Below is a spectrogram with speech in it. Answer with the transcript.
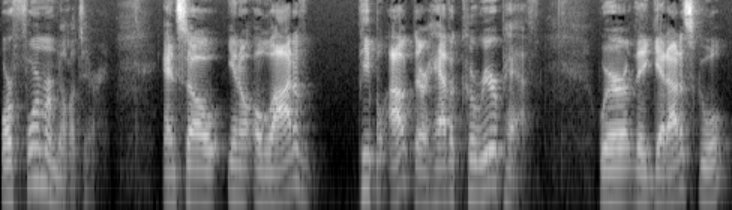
or former military. And so, you know, a lot of people out there have a career path where they get out of school,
